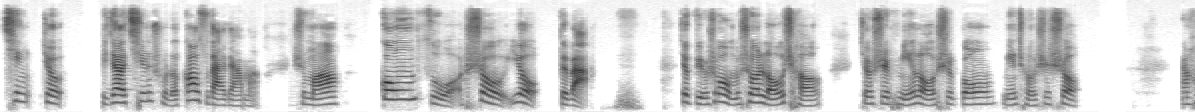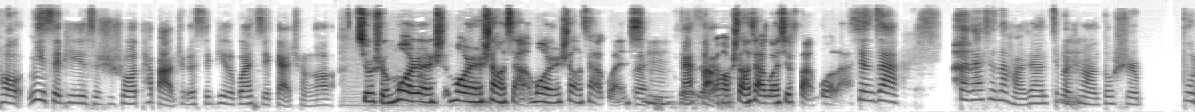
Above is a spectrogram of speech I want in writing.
清，就比较清楚的告诉大家嘛，什么公左受右，对吧？就比如说我们说楼城，就是明楼是公，明城是受。然后逆 CP 意思是说，他把这个 CP 的关系改成了，就是默认是默认上下默认上下关系，嗯，改反，然后上下关系反过来。现在大家现在好像基本上都是不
